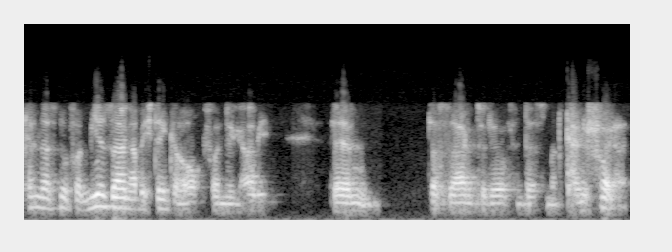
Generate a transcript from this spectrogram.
kann das nur von mir sagen, aber ich denke auch von der Gabi, ähm, das sagen zu dürfen, dass man keine Scheu hat.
